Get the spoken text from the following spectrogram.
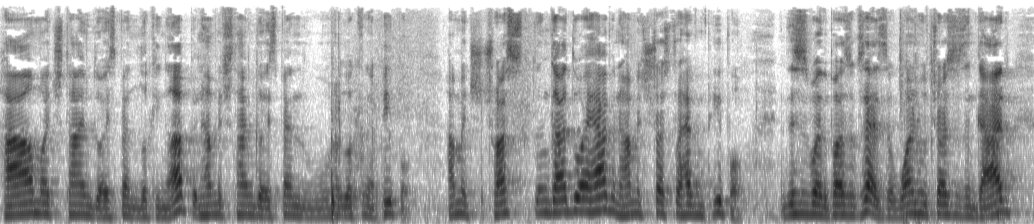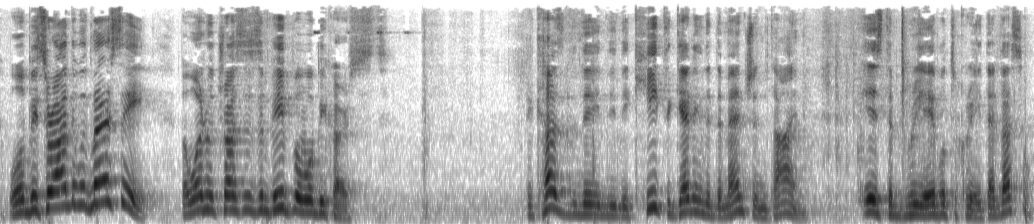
how much time do I spend looking up and how much time do I spend looking at people? How much trust in God do I have and how much trust do I have in people? And this is where the Pasuk says, the one who trusts in God will be surrounded with mercy, but one who trusts in people will be cursed. Because the, the, the key to getting the dimension time is to be able to create that vessel.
